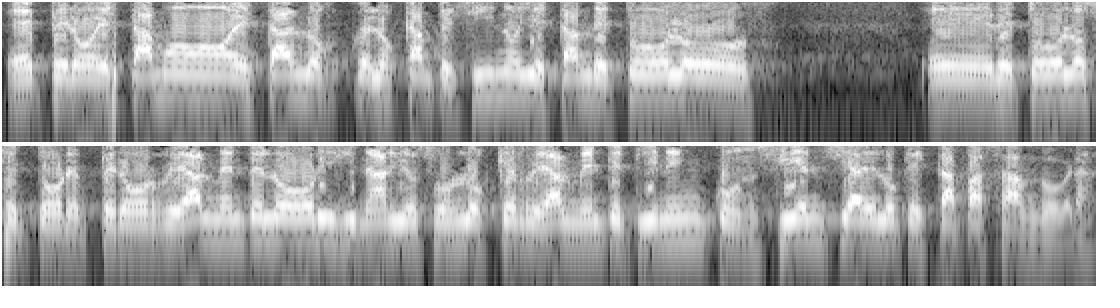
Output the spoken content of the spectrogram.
eh, pero estamos, están los, los campesinos y están de todos los eh, de todos los sectores, pero realmente los originarios son los que realmente tienen conciencia de lo que está pasando, ¿verdad?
